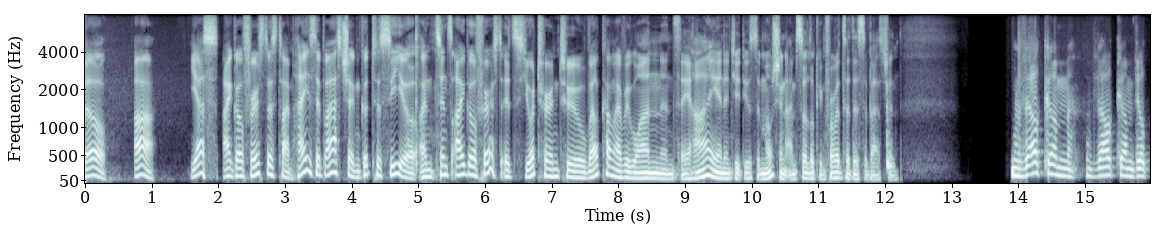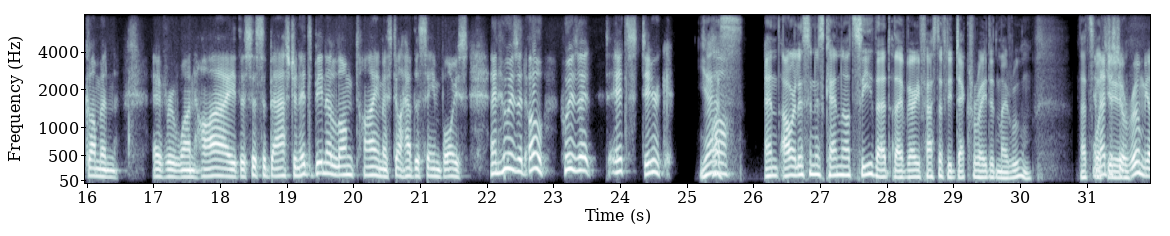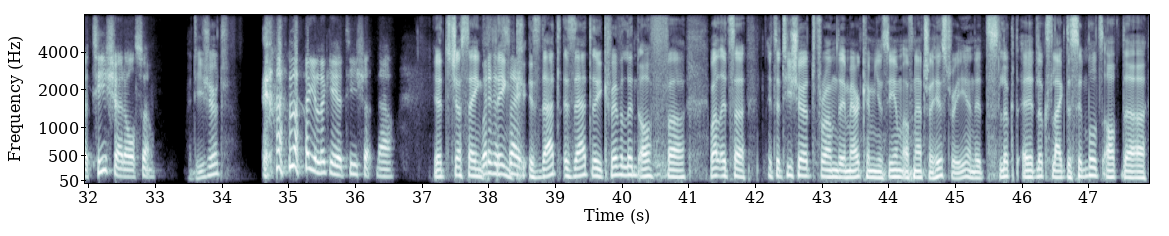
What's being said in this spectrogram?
So, ah, yes, I go first this time. Hi, Sebastian. Good to see you. And since I go first, it's your turn to welcome everyone and say hi and introduce the motion. I'm so looking forward to this, Sebastian. Welcome, welcome, willkommen, everyone. Hi, this is Sebastian. It's been a long time. I still have the same voice. And who is it? Oh, who is it? It's Dirk. Yes. Oh. And our listeners cannot see that I very festively decorated my room. That's and what not you... just your room, your T-shirt also. A T-shirt? You're looking at a T-shirt now. It's just saying what think. It say? Is that is that the equivalent of uh, well it's a it's a t-shirt from the American Museum of Natural History and it's looked it looks like the symbols of the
